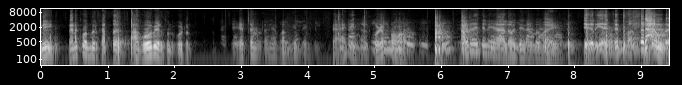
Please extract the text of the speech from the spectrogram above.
മണി നിനക്ക് വന്നൊരു കത്ത് ആ ഗോപി എടുത്തുകൊണ്ട് പോയിട്ടുണ്ട്. ചേട്ടൻ ഉടനെ വന്നില്ലെങ്കിൽ കാര്യങ്ങൾ കുഴപ്പമാണ് വേറെ ചില ആലോചനകളുമായിട്ട് ചെറിയ അച്ഛൻ വന്നിട്ടുണ്ട്.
